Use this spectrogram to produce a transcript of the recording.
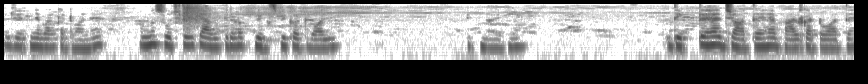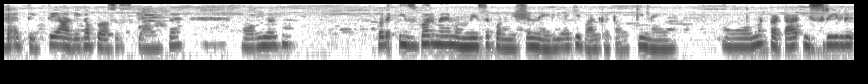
मुझे इतने बाल कटवाने हैं। और मैं सोच रही हूँ कि आगे की तरफ़ फ्लिक्स भी कटवा लूँ। इतना इतना। देखते हैं, जाते हैं, बाल कटवाते हैं। देखते हैं आगे का प्रोसेस क्या होता है। और मेरे को पता इस बार मैंने मम्मी से परमिशन नहीं लिया कि बाल कटाओ कि नहीं। और मैं कटा इसलिए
